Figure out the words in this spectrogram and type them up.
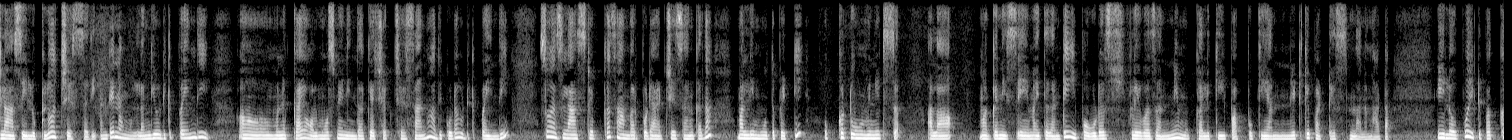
గ్లాసీ లుక్లో వచ్చేస్తుంది. అంటే నా ముల్లంగి ఉడికిపోయింది. మునక్కాయ ఆల్మోస్ట్ నేను ఇందాకే చెక్ చేశాను అది కూడా ఉడికిపోయింది. సో యాజ్ లాస్ట్ స్టెప్గా సాంబార్ పొడి యాడ్ చేశాం కదా మళ్ళీ మూత పెట్టి ఒక్క టూ మినిట్స్ అలా మగ్గనిస్తే ఏమవుతుందంటే ఈ పౌడర్స్ ఫ్లేవర్స్ అన్నీ ముక్కలకి పప్పుకి అన్నిటికీ పట్టేస్తుంది అనమాట ఈలోపు ఇటుపక్క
